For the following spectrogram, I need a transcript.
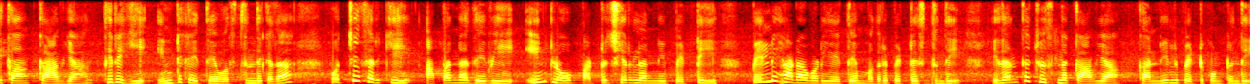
ఇక కావ్య తిరిగి ఇంటికైతే వస్తుంది కదా. వచ్చేసరికి అపర్ణాదేవి ఇంట్లో పట్టు చీరలన్నీ పెట్టి పెళ్ళి హడావడి అయితే మొదలు పెట్టేస్తుంది ఇదంతా చూసిన కావ్య కన్నీళ్ళు పెట్టుకుంటుంది.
